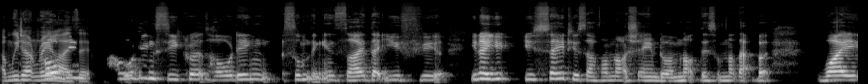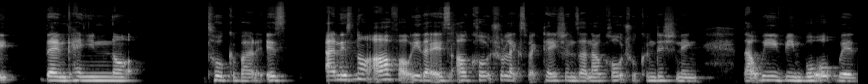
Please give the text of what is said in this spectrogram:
and we don't realize holding, it. holding secrets holding something inside that you feel you know you you say to yourself i'm not ashamed or i'm not this i'm not that but why then can you not talk about it is and it's not our fault either it's our cultural expectations and our cultural conditioning that we've been brought up with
